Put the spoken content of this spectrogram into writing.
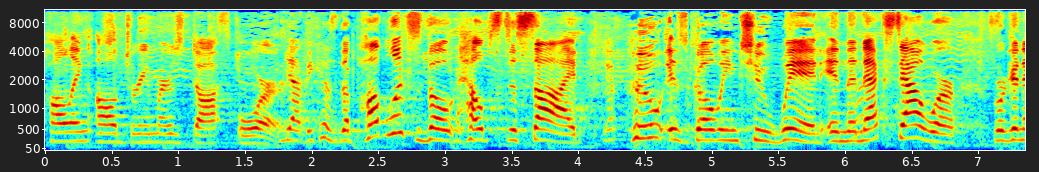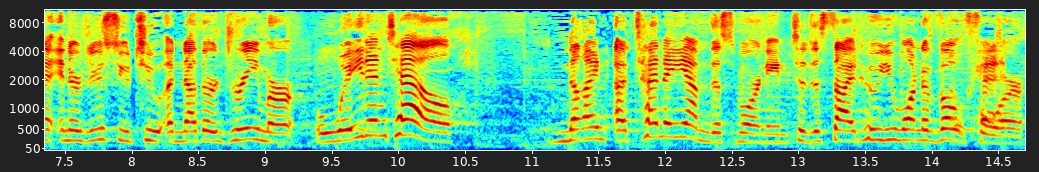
callingalldreamers.org. Yeah, because the public's vote helps decide yep. who is going to win. In the next hour, we're going to introduce you to another dreamer. Wait until 9, uh, 10 a.m. this morning to decide who you want to vote okay. for.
